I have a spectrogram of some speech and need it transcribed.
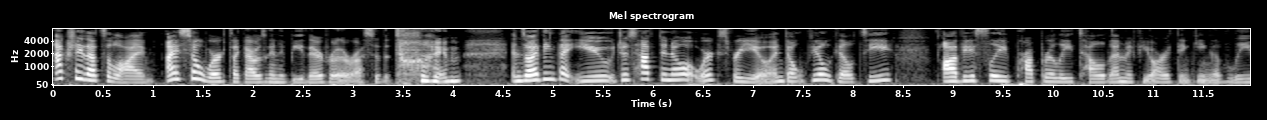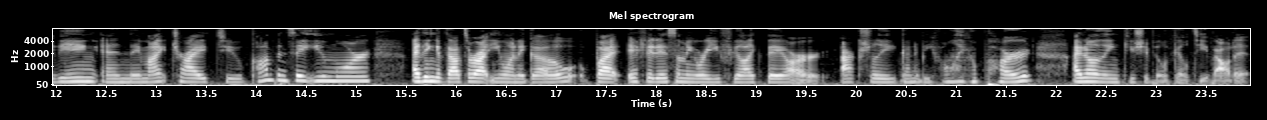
Actually, that's a lie. I still worked like I was going to be there for the rest of the time. And so I think that you just have to know what works for you and don't feel guilty obviously properly tell them if you are thinking of leaving and they might try to compensate you more. I think if that's a route you want to go, but if it is something where you feel like they are actually going to be falling apart, I don't think you should feel guilty about it.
